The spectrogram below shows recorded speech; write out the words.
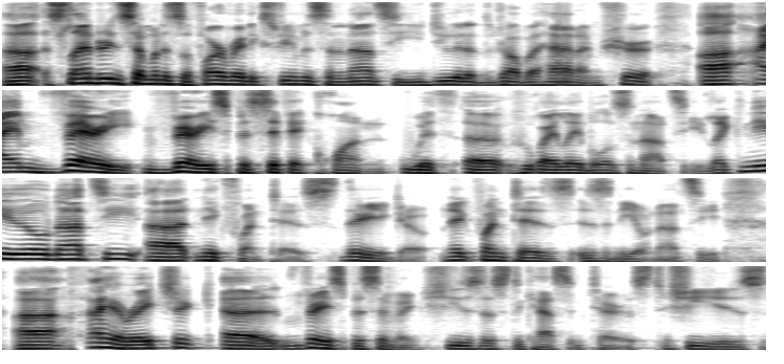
Uh, slandering someone as a far right extremist and a Nazi, you do it at the drop of a hat, I'm sure. Uh, I'm very, very specific, Juan, with uh, who I label as a Nazi. Like neo Nazi, uh, Nick Fuentes. There you go. Nick Fuentes is a neo Nazi. Uh, uh, very specific. She's a stochastic terrorist. She is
